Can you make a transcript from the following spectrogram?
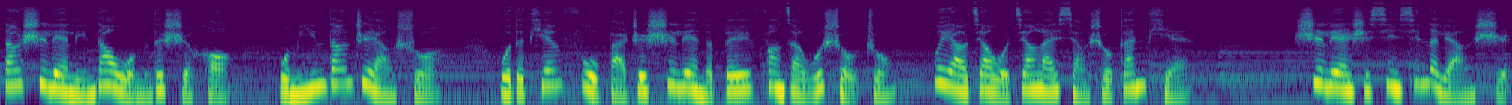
当试炼临到我们的时候，我们应当这样说：我的天父把这试炼的杯放在我手中，为要叫我将来享受甘甜。试炼是信心的粮食，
